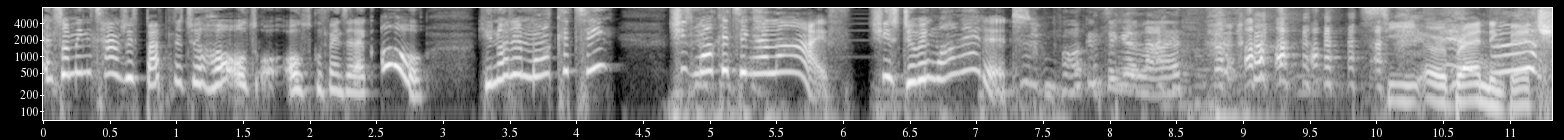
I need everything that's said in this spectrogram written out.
And so many times we've bumped into her old, old school friends are like, oh, you're not in marketing? She's marketing her life. She's doing well at it. Marketing her life. CEO branding, bitch.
